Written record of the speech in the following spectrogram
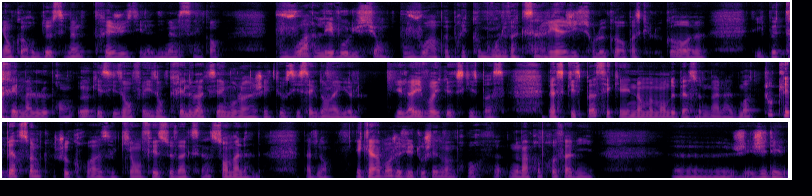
Et encore 2, c'est même très juste, il a dit même 5 ans. Pour voir l'évolution, pour voir à peu près comment le vaccin réagit sur le corps. Parce que le corps, euh, il peut très mal le prendre. Eux, qu'est-ce qu'ils ont fait? Ils ont créé le vaccin, ils vont l'injecter aussi sec dans la gueule. Et là, ils voient ce qui se passe. Ben, ce qui se passe, c'est qu'il y a énormément de personnes malades. Moi, toutes les personnes que je croise qui ont fait ce vaccin sont malades maintenant. Et carrément, je suis touché de ma propre, ma propre famille. Euh, j'ai des,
